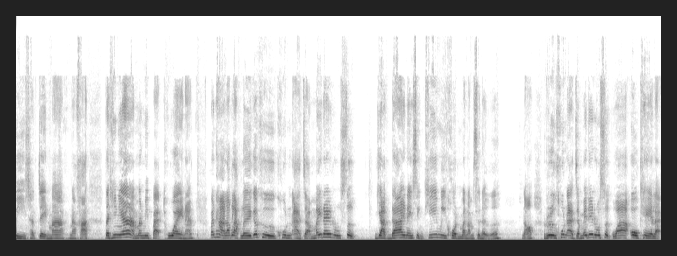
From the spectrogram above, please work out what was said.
มีชัดเจนมากนะคะ แต่ทีเนี้ยมันมี 8 ถ้วยนะ ปัญหาหลักๆเลยก็คือ คุณอาจจะไม่ได้รู้สึกอยากได้ในสิ่งที่มีคนมานำเสนอ เนาะหรือคุณอาจจะไม่ได้รู้สึกว่าโอเคแหละ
